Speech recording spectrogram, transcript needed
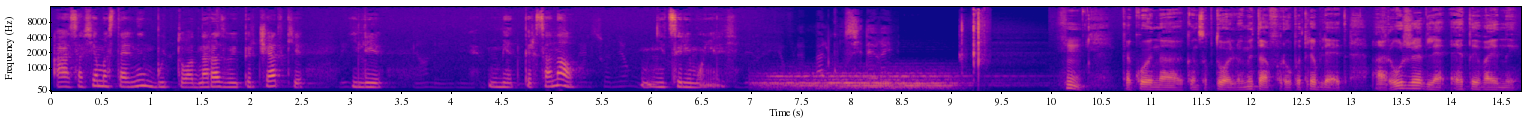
А со всем остальным, будь то одноразовые перчатки или медперсонал, не церемонились. Хм, какой она концептуальную метафору употребляет. Оружие для этой войны.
